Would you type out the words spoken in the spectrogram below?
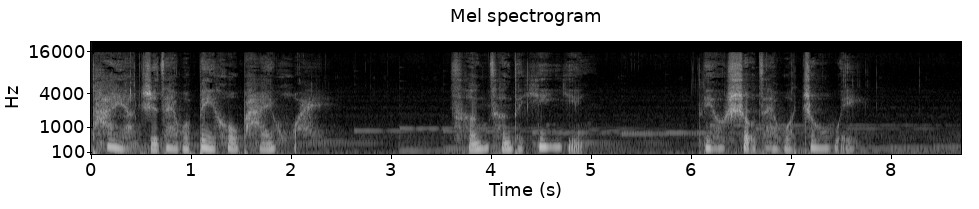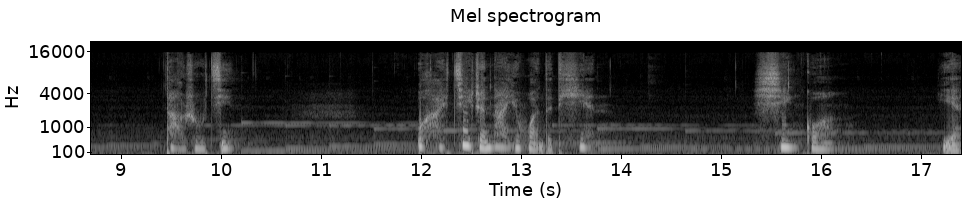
太阳只在我背后徘徊，层层的阴影留守在我周围。到如今。我还记着那一晚的天，星光，眼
